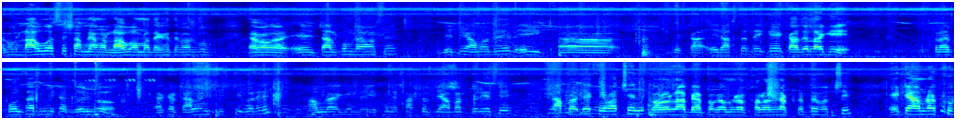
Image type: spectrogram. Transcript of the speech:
এবং লাউ আছে, সামনে আমার লাউ আমরা দেখাতে পারব। এবং এই চালকুমড়াও আছে, যেটি আমাদের এই এই রাস্তা থেকে কাজে লাগে প্রায় পঞ্চাশ মিটার দৈর্ঘ্য একটা ট্যালেন্ট সৃষ্টি করে আমরা কিন্তু এখানে শাকসবজি আবাদ করেছি। আপনারা দেখতে পাচ্ছেন, করলা ব্যাপক আমরা ফলন লাভ করতে পারছি। এটা আমরা খুব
